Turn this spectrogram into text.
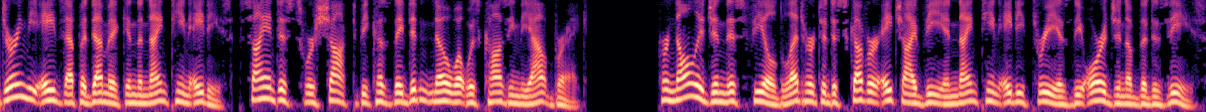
During the AIDS epidemic in the 1980s, scientists were shocked because they didn't know what was causing the outbreak. Her knowledge in this field led her to discover HIV in 1983 as the origin of the disease.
